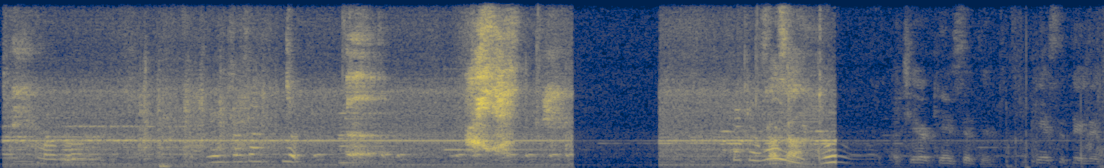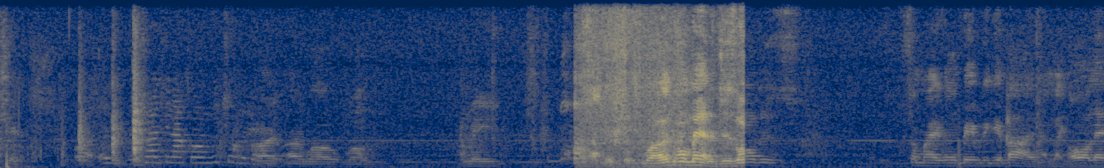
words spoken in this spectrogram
Come on, bro. Sasa? Look. Freaking, are Sasa. you doing? That chair can't sit there. You can't sit there in that chair. Well, if the charger not going to reach over All there. right, all right, well, well, I mean, well, it don't matter. Just as long as somebody gonna be able to get by, like all that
